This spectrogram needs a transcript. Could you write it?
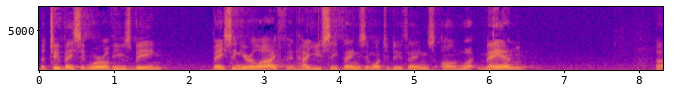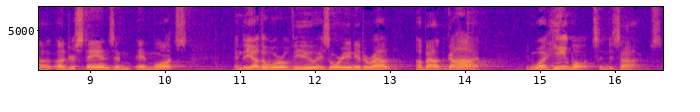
The two basic worldviews being basing your life and how you see things and want to do things on what man uh, understands and, and wants. And the other worldview is oriented around about God and what He wants and desires.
